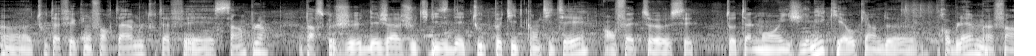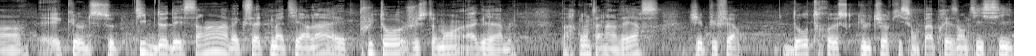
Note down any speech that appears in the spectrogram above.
euh, tout à fait confortable, tout à fait simple, parce que déjà j'utilise des toutes petites quantités. En fait, c'est totalement hygiénique, il n'y a aucun de problème. Enfin, et que ce type de dessin avec cette matière-là est plutôt justement agréable. Par contre, à l'inverse, j'ai pu faire d'autres sculptures qui ne sont pas présentes ici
